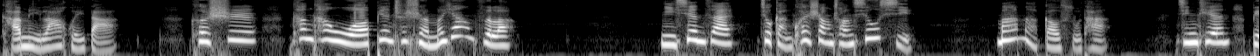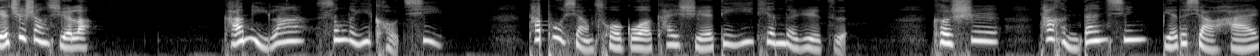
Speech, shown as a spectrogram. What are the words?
卡米拉回答。“可是看看我变成什么样子了。”你现在就赶快上床休息，妈妈告诉他。今天别去上学了。卡米拉松了一口气，她不想错过开学第一天的日子，可是她很担心别的小孩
